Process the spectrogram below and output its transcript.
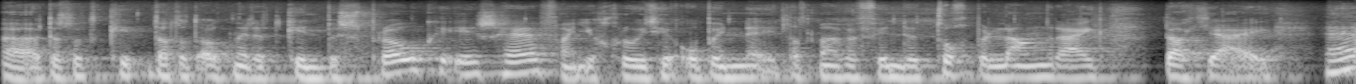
eh, dat, het kind, dat het ook met het kind besproken is. Hè, van je groeit hier op in Nederland, maar we vinden het toch belangrijk dat jij hè,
